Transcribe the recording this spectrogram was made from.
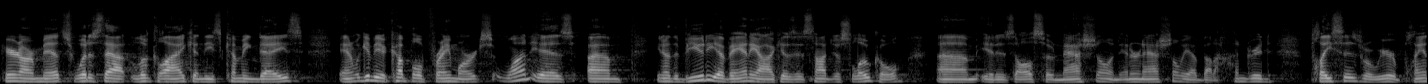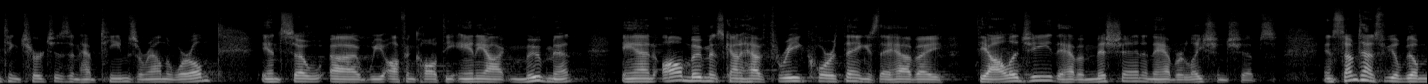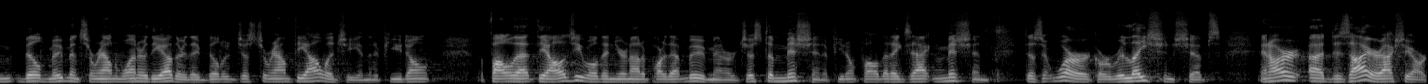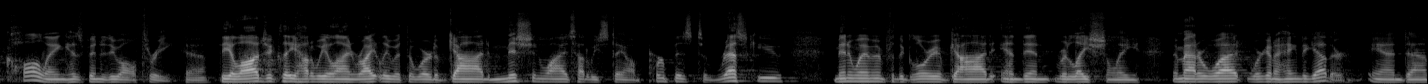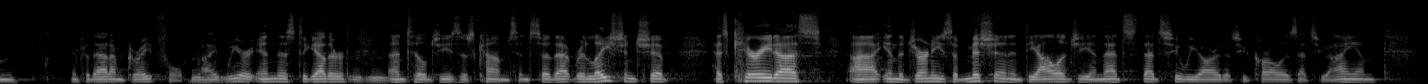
here in our midst, what does that look like in these coming days? And we'll give you a couple of frameworks. One is, um, you know, the beauty of Antioch is it's not just local, um, it is also national and international. We have about 100 places where we are planting churches and have teams around the world. And so uh, we often call it the Antioch movement. And all movements kind of have three core things they have a theology, they have a mission, and they have relationships. And sometimes people build, build movements around one or the other. They build it just around theology. And then if you don't follow that theology, well, then you're not a part of that movement. Or just a mission. If you don't follow that exact mission, it doesn't work. Or relationships. And our uh, desire, actually, our calling has been to do all three. Yeah. Theologically, how do we align rightly with the Word of God? Mission wise, how do we stay on purpose to rescue men and women for the glory of God? And then relationally, no matter what, we're going to hang together. And, um, and for that, I'm grateful, right? We are in this together until Jesus comes. And so that relationship has carried us uh, in the journeys of mission and theology, and that's, that's who we are. That's who Carl is. That's who I am.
